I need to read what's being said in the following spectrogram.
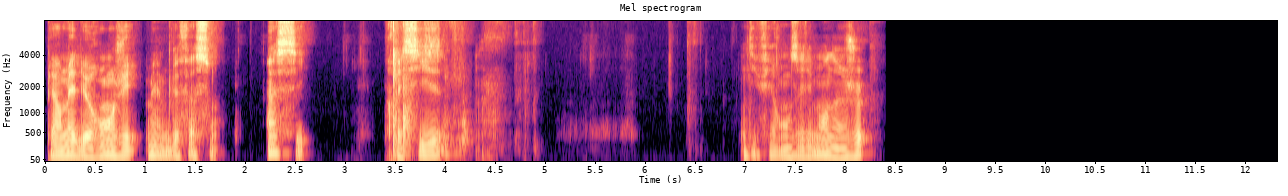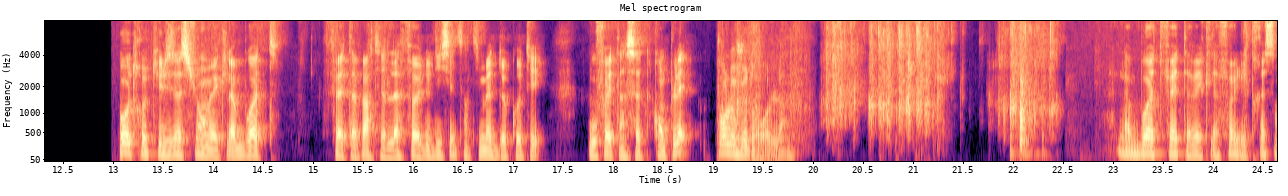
permet de ranger même de façon assez précise différents éléments d'un jeu. Autre utilisation avec la boîte faite à partir de la feuille de 17 cm de côté, vous faites un set complet pour le jeu de rôle. La boîte faite avec la feuille de 13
